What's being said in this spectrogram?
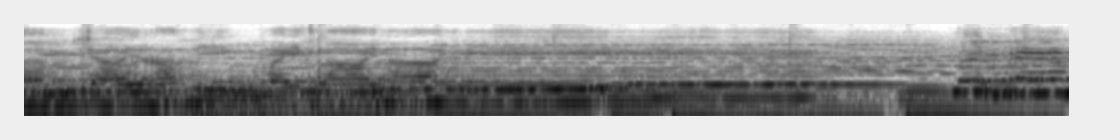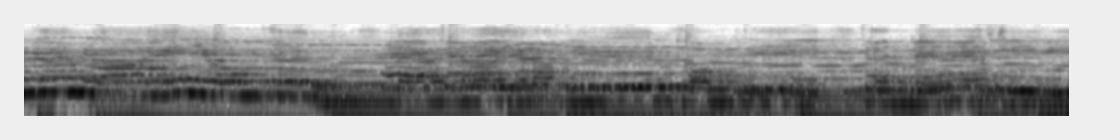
ดังใจรักยิ่งไม่คลายนายนี้ขึ้นแรมน้ำไหลลงขึ้น แต่ใจรักยืนคงที่จนแม้ชีวิ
